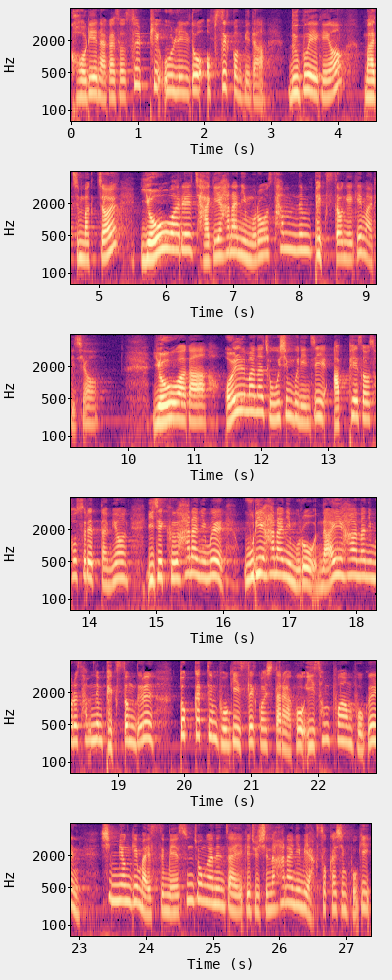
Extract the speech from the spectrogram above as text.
거리에 나가서 슬피 울 일도 없을 겁니다. 누구에게요? 마지막 절 여호와를 자기 하나님으로 삼는 백성에게 말이죠. 여호와가 얼마나 좋으신 분인지 앞에서 서술했다면 이제 그 하나님을 우리 하나님으로 나의 하나님으로 삼는 백성들은 똑같은 복이 있을 것이다라고 이 선포한 복은 신명기 말씀에 순종하는 자에게 주시는 하나님이 약속하신 복이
